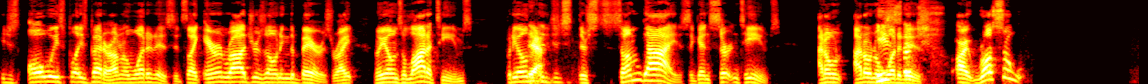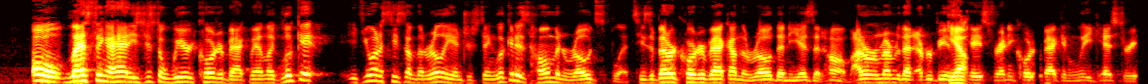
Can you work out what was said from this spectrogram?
he just always plays better. I don't know what it is. It's like Aaron Rodgers owning the Bears, right? he owns a lot of teams, but he owns yeah. just, there's some guys against certain teams. I don't I don't know He's what such, it is. All right, Russell Oh, last thing I had, he's just a weird quarterback, man. Like, look at if you want to see something really interesting, look at his home and road splits. He's a better quarterback on the road than he is at home. I don't remember that ever being yep. the case for any quarterback in league history.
